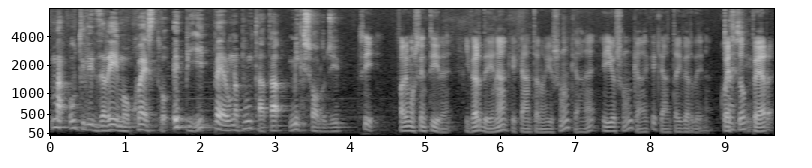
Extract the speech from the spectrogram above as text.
Ma utilizzeremo questo EP per una puntata Mixology. Sì, faremo sentire i Verdena che cantano Io sono un cane e Io sono un cane che canta i Verdena. Questo Eh sì. per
